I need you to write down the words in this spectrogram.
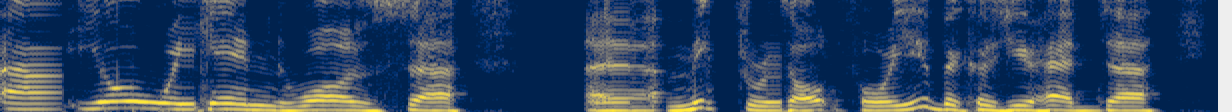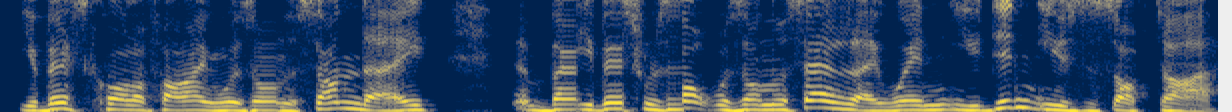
uh, your weekend was uh, a mixed result for you because you had uh, your best qualifying was on the Sunday, but your best result was on the Saturday when you didn't use the soft tyre.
